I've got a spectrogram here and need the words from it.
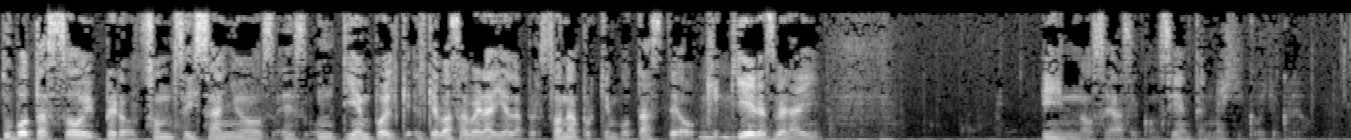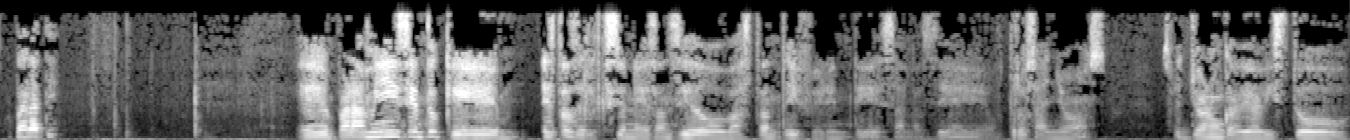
tú votas hoy, pero son seis años, es un tiempo el que, el que vas a ver ahí a la persona por quien votaste o que quieres ver ahí y no se hace consciente en México, yo creo. ¿Para ti? Eh, para mí siento que estas elecciones han sido bastante diferentes a las de otros años. O sea, yo nunca había visto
